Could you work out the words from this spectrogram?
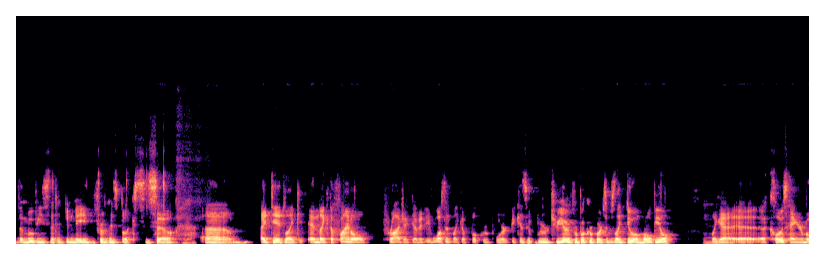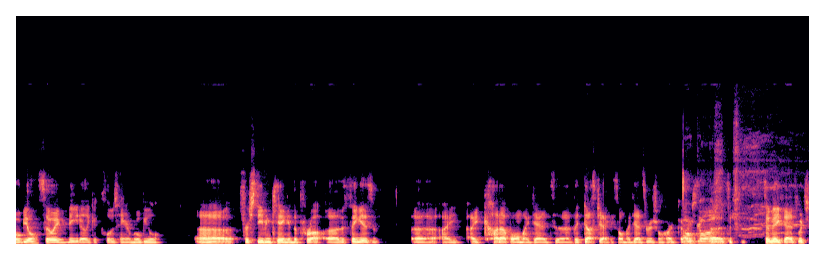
the movies that had been made from his books. So um, I did like, and like the final project of it, it wasn't like a book report because it, we were too young for book reports. It was like do a mobile, mm-hmm. like a, a clothes hanger mobile. So I made a, like a clothes hanger mobile uh, for Stephen King. And the pro, uh, the thing is, uh, I I cut up all my dad's uh, the dust jackets, all my dad's original hardcovers oh, uh, to, to make that. Which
